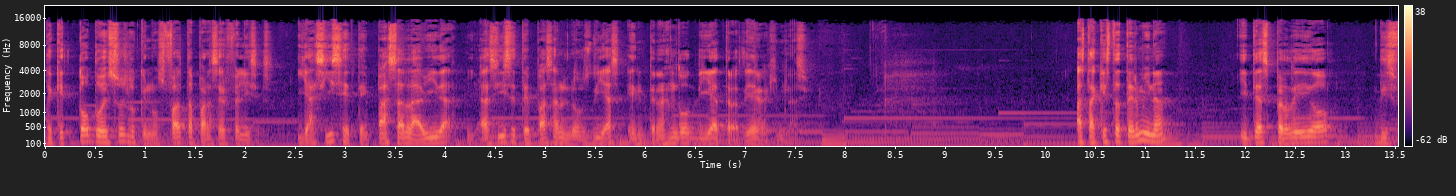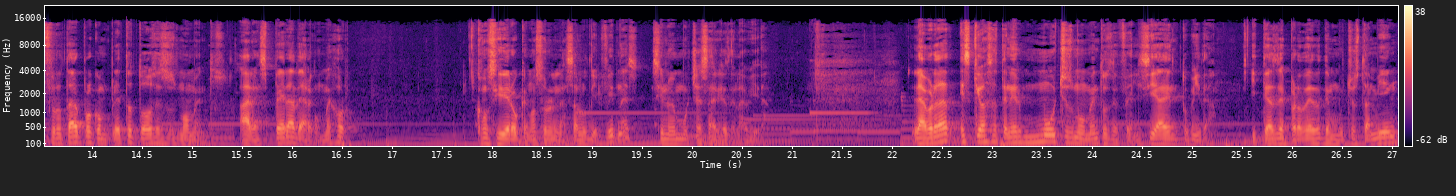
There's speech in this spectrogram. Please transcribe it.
de que todo eso es lo que nos falta para ser felices. Y así se te pasa la vida, y así se te pasan los días entrenando día tras día en el gimnasio. Hasta que esta termina y te has perdido disfrutar por completo todos esos momentos, a la espera de algo mejor. Considero que no solo en la salud y el fitness, sino en muchas áreas de la vida. La verdad es que vas a tener muchos momentos de felicidad en tu vida y te has de perder de muchos también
